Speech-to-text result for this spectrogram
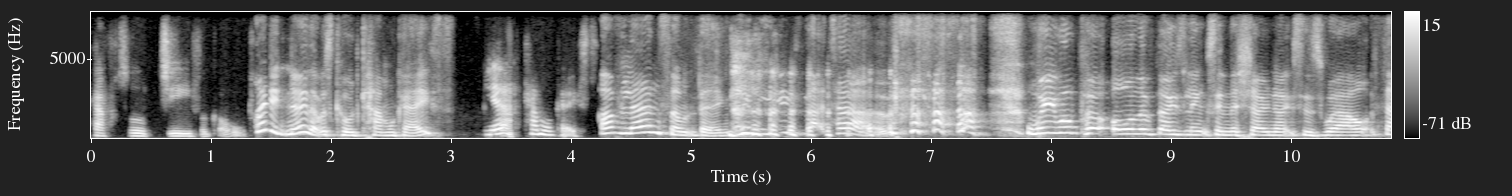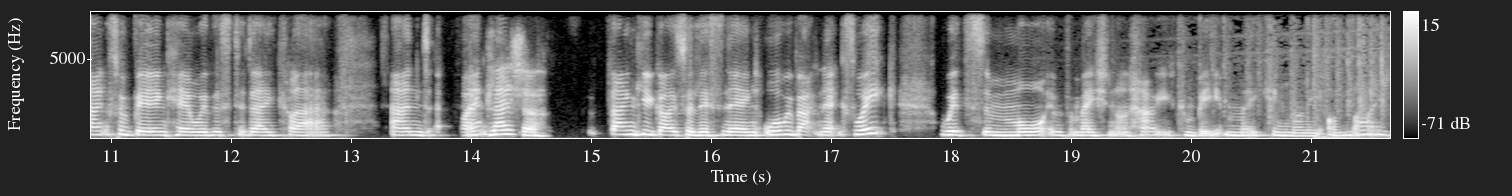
capital G for gold. I didn't know that was called camel case. Yeah, camel case. I've learned something. I use that term. we will put all of those links in the show notes as well. Thanks for being here with us today, Clare. And my pleasure. Thank you guys for listening. We'll be back next week with some more information on how you can be making money online.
